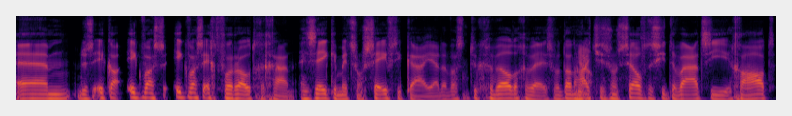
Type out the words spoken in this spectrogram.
Um, dus ik, ik, was, ik was echt voor rood gegaan. En zeker met zo'n safety car. Ja, dat was natuurlijk geweldig geweest. Want dan ja. had je zo'nzelfde situatie gehad.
